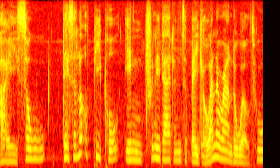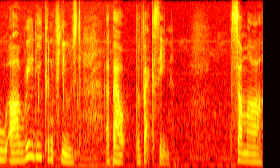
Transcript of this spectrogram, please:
Hi, so there's a lot of people in Trinidad and Tobago and around the world who are really confused about the vaccine. Some are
